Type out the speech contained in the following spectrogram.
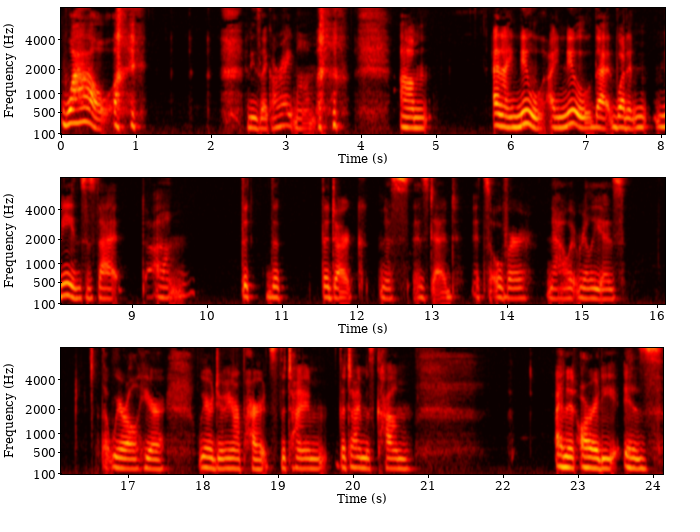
wow. And he's like, All right, mom. Um, and I knew, I knew that what it means is that um, the the the darkness is dead. It's over now. It really is. That we're all here. We are doing our parts. The time the time has come. And it already is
